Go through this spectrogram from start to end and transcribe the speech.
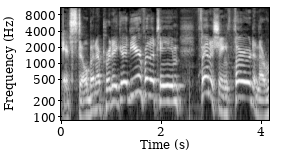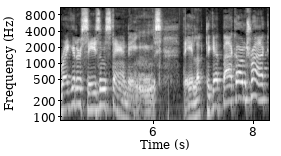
It's still been a pretty good year for the team, finishing third in the regular season standings. They look to get back on track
